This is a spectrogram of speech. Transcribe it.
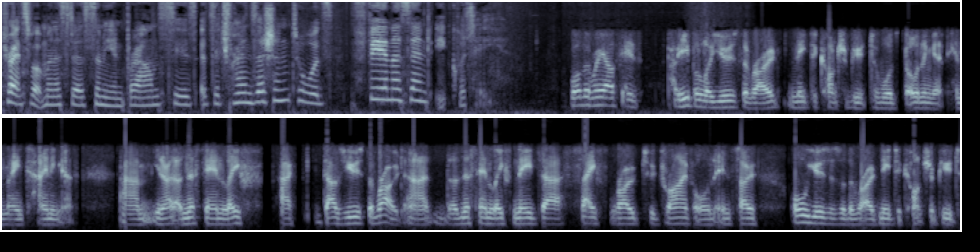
Transport Minister Simeon Brown says it's a transition towards fairness and equity. Well, the reality is people who use the road need to contribute towards building it and maintaining it. Um, you know, a Nissan Leaf uh, does use the road. Uh, the Nissan Leaf needs a safe road to drive on, and so all users of the road need to contribute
